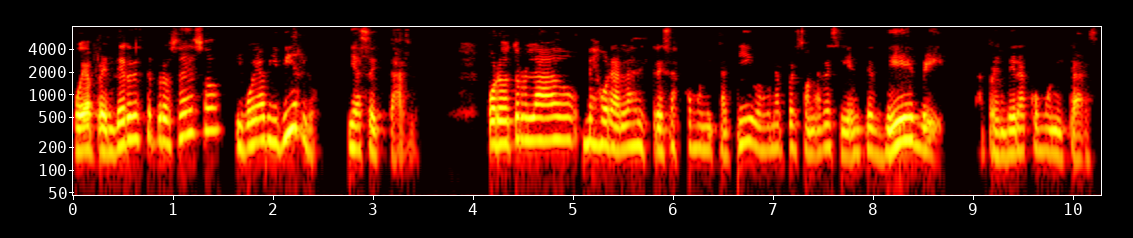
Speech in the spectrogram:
voy a aprender de este proceso y voy a vivirlo y aceptarlo. Por otro lado, mejorar las destrezas comunicativas. Una persona resiliente debe aprender a comunicarse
